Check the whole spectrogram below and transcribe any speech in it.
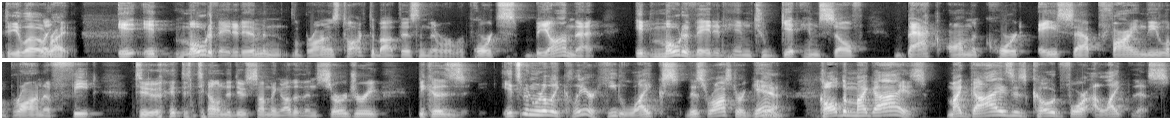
D'Lo, like, right. It, it motivated him, and LeBron has talked about this, and there were reports beyond that. It motivated him to get himself back on the court ASAP, find the LeBron of feet to, to tell him to do something other than surgery because it's been really clear he likes this roster. Again, yeah. called them my guys. My guys is code for I like this.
